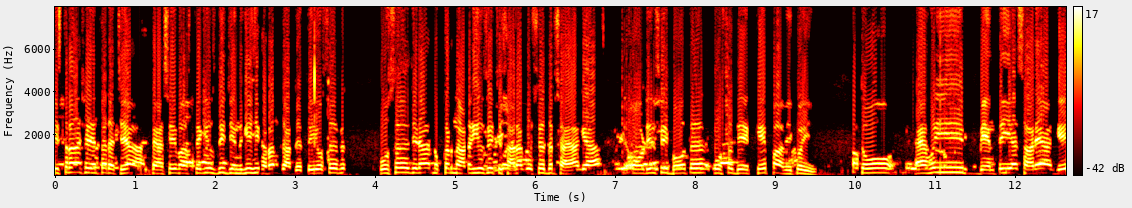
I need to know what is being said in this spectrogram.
ਇਸ ਤਰ੍ਹਾਂ ਸ਼ੇਅਰ ਰਚਿਆ, ਪੈਸੇ ਵਾਸਤੇ ਕਿ ਉਸਦੀ ਜ਼ਿੰਦਗੀ ਹੀ ਖਤਮ ਕਰ ਦਿੱਤੀ। ਉਸ ਉਸ ਜਿਹੜਾ ਨੁੱਕੜ ਨਾਟਕ ਸੀ, ਉਸ ਵਿੱਚ ਸਾਰਾ ਕੁਝ ਦਰਸਾਇਆ ਗਿਆ। ਤੇ ਆਡੀਅנס ਵੀ ਬਹੁਤ ਉਸ ਦੇਖ ਕੇ ਭਾਵਿਕ ਹੋਈ। ਤੋ ਇਹੋ ਹੀ ਬੇਨਤੀ ਹੈ ਸਾਰਿਆਂ ਅੱਗੇ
